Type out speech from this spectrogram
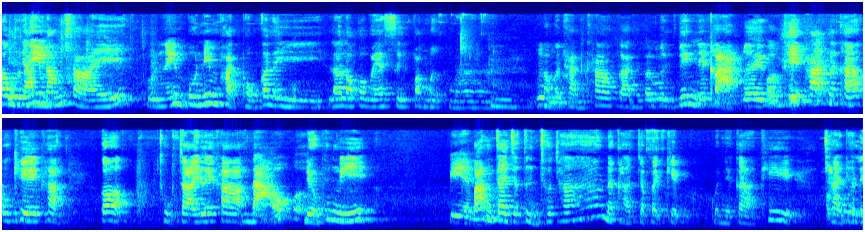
ต้มปูนิ่มยำน้ำใสคุณนิ่มปูนิ่มผัดผงกะหรี่แล้วเราก็แวะซื้อปลาหมึกมาเรามาทานข้าวกันปลาหมึกดิ้นในปากเลยบางทีที่พักนะคะ โอเคค่ะ ก็ถูกใจเลยค่ะหนาวเดี๋ยวพรุ่งนี้เปลี่ยนตั้งใจจะตื่นเช้าๆนะคะ จะไปเก็บบรรยากาศที่ชายทะเล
